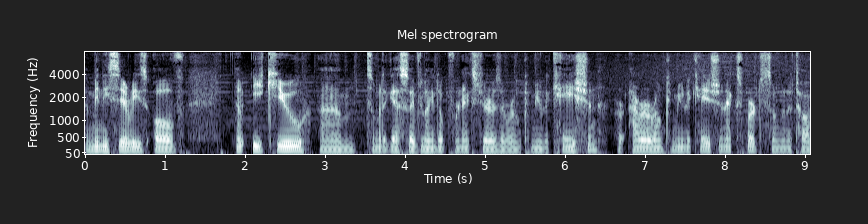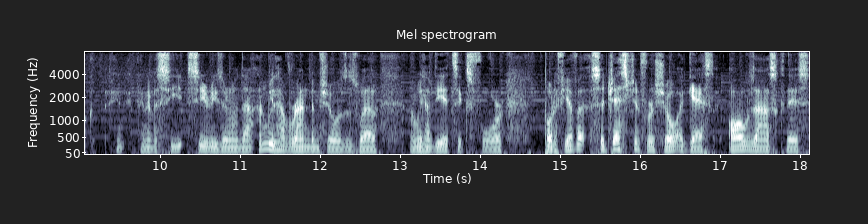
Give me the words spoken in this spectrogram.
a mini series of EQ, um, some of the guests I've lined up for next year is around communication or are around communication experts. So I'm going to talk kind of a se- series around that. And we'll have random shows as well. And we'll have the 864. But if you have a suggestion for a show, a guest, always ask this.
